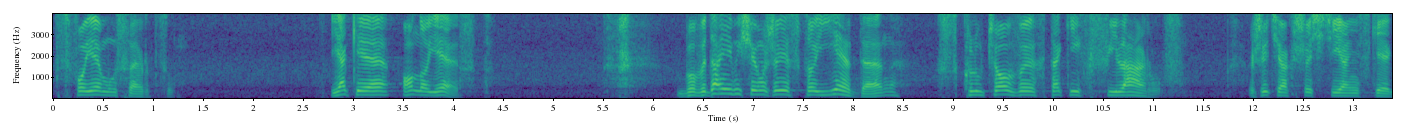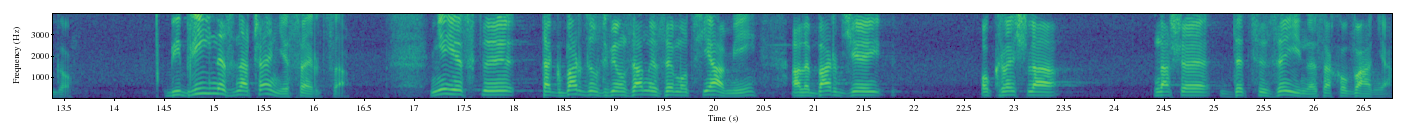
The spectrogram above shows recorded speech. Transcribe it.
swojemu sercu. Jakie ono jest. Bo wydaje mi się, że jest to jeden z kluczowych takich filarów życia chrześcijańskiego. Biblijne znaczenie serca nie jest y, tak bardzo związane z emocjami, ale bardziej określa nasze decyzyjne zachowania.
